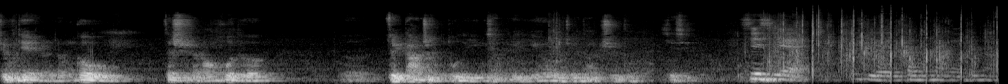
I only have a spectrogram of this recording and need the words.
这部电影能够。在市场上获得呃最大程度的影响力，因为我觉得它值得。谢谢。谢谢，谢谢高明导演，非常。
